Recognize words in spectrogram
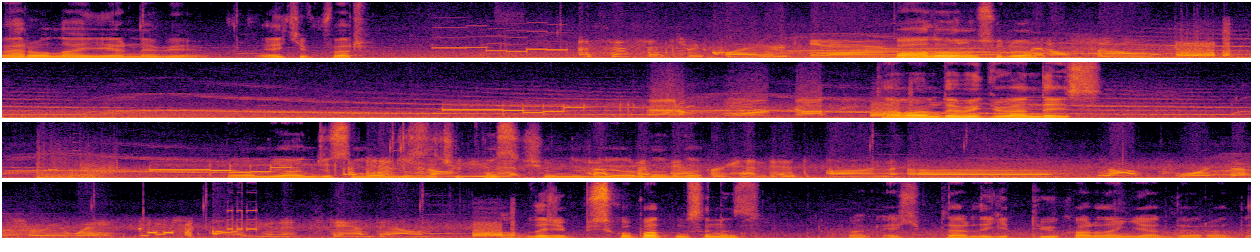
Ver olay yerine bir ekip ver. Assistance required in Bağla onu Sulu. Little Seoul. Adam 4. Copy. Tamam değil mi? Güvendeyiz. Tamam yancısı mancısı çıkmasın şimdi bir yerden de. uh, Loud 4 Accessory Way. All units stand down. Ablacım psikopat mısınız? Bak ekipler de gitti yukarıdan geldi herhalde.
